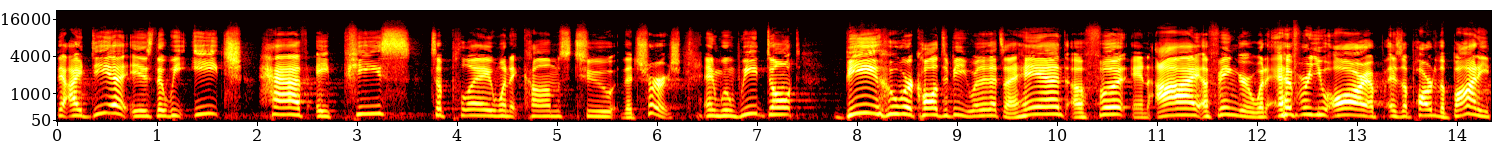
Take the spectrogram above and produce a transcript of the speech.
the idea is that we each have a piece to play when it comes to the church. And when we don't be who we're called to be, whether that's a hand, a foot, an eye, a finger, whatever you are as a part of the body.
